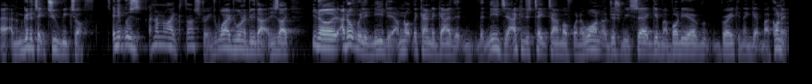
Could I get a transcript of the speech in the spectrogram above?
uh, and I'm going to take two weeks off. And it was, and I'm like, that's strange. Why do you want to do that? And he's like, you know, I don't really need it. I'm not the kind of guy that, that needs it. I can just take time off when I want, or just reset, give my body a break, and then get back on it.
